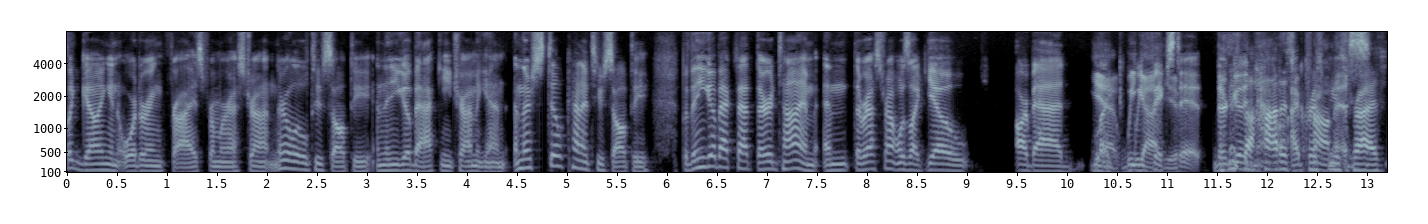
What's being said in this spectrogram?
It's like going and ordering fries from a restaurant and they're a little too salty. And then you go back and you try them again and they're still kind of too salty. But then you go back that third time and the restaurant was like, yo, our bad. Yeah, Like, we we, got fixed you." it. They're This good. the now, hottest, I crispiest promise. fries.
